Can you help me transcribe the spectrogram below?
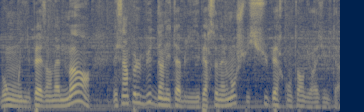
Bon, il pèse un âne mort, mais c'est un peu le but d'un établi, et personnellement je suis super content du résultat.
